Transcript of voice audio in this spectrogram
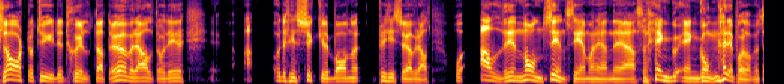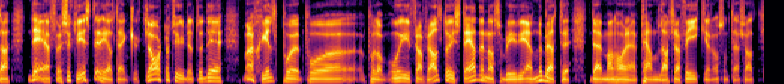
klart och tydligt skyltat överallt och det, är, och det finns cykelbanor precis överallt. Och aldrig någonsin ser man en, eh, alltså en, en gångare på dem, utan det är för cyklister helt enkelt. Klart och tydligt och det, man har skilt på, på, på dem. Och i, framförallt då i städerna så blir det ännu bättre där man har den här pendlartrafiken och sånt där. Så att,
